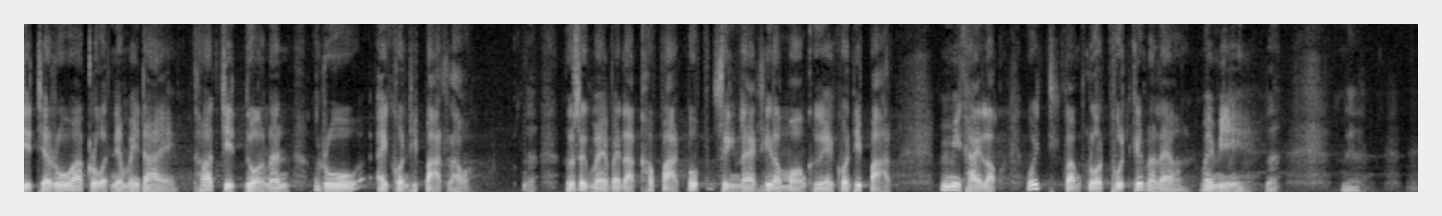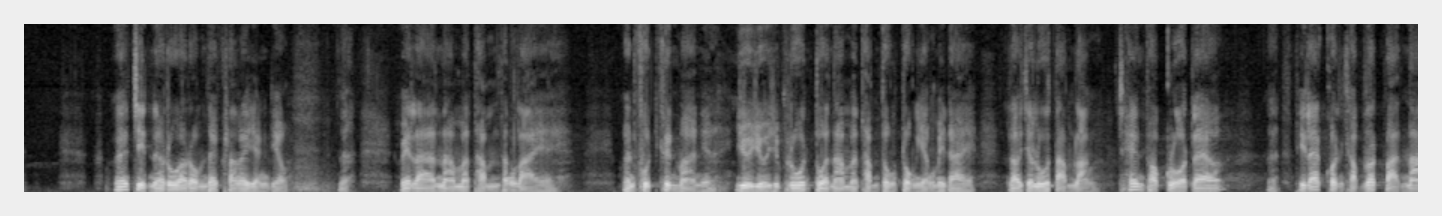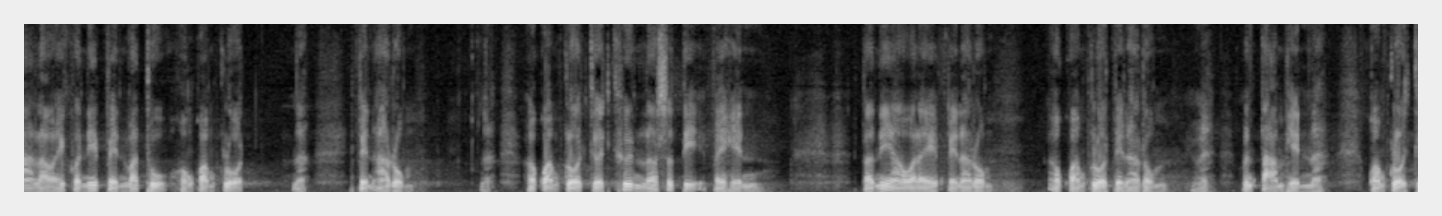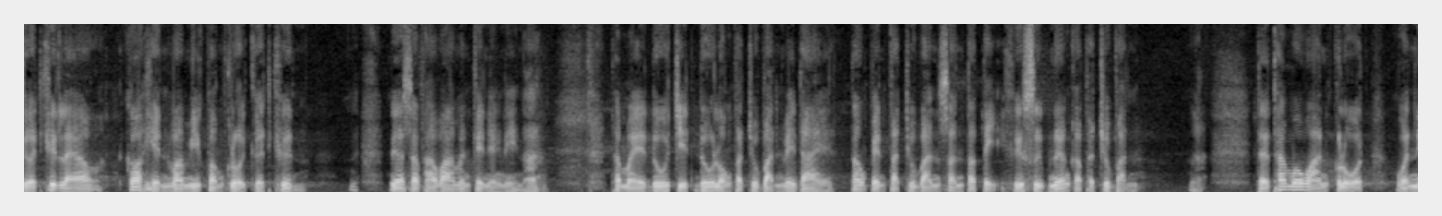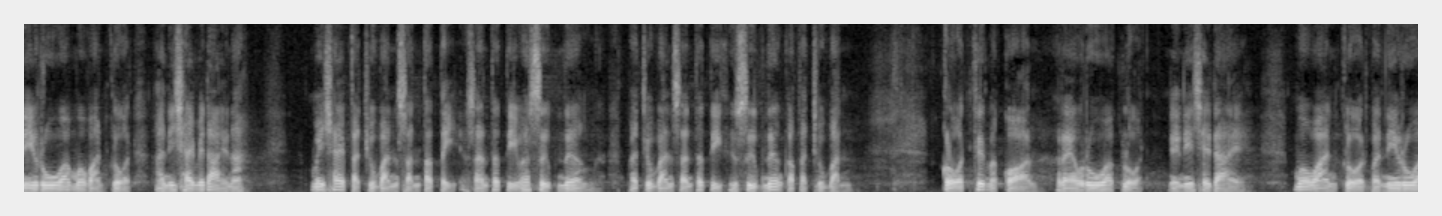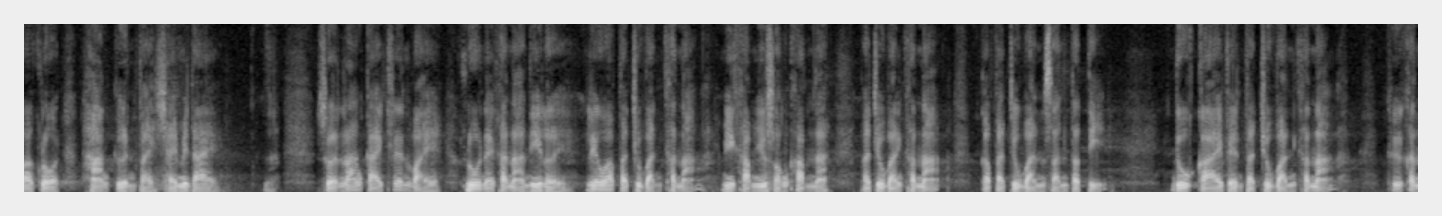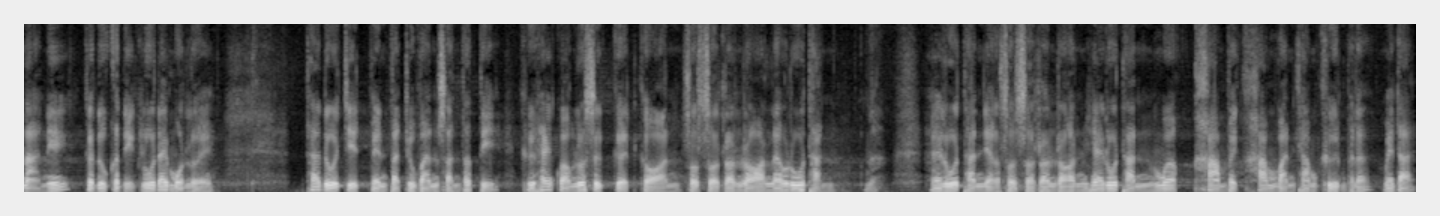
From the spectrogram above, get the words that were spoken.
จิตจะรู้ว่าโกรธเนี่ยไม่ได้ เพราะจิตดวงนั้นรู้ไอ้คนที่ปาดเรารู้สึกไหมไปดักเข้าปาดปุ๊บสิ่งแรกที่เรามองคือไอ้คนที่ปาด ไม่มีใครหรอกวุ้ยความโกรธผุดขึ้นมาแล้ว ไม่มีนะเพราะจิตนะรู้อารมณ์ได้ครั้งละอย่างเดียวนะเวลานามธรรมทั้งหลาย มันฝุดขึ้นมาเนี่ยอยู่ๆจะรู้ตัวนามธรรมตรงๆยังไม่ได้ เราจะรู้ตามหลัง เช่นพอโกรธแล้วนะทีแรกคนขับรถปาดหน้าเราไอ้คนนี้เป็นวัตถุของความโกรธนะเป็นอารมณ์นะพอความโกรธเกิดขึ้นแล้วสติไปเห็น ตอนนี้เอาอะไรเป็นอารมณ์ เอาความโกรธเป็นอารมณ์ใช่ไหมมันตามเห็นนะ ความโกรธเกิดขึ้นแล้ว ก็เห็นว่ามีความโกรธเกิดขึ้นเนี่ยสภาวะมันเป็นอย่างนี้นะ ทำไมดูจิตดูลงปัจจุบันไม่ได้ ต้องเป็นปัจจุบันสันตติคือสืบเนื่องกับปัจจุบันนะแต่ถ้าเมื่อวานโกรธวันนี้รู้ว่าเมื่อวานโกรธอันนี้ใช้ไม่ได้นะ ไม่ใช่ปัจจุบันสันตติ สันตติว่าสืบเนื่อง ปัจจุบันสันตติคือสืบเนื่องกับปัจจุบัน โกรธขึ้นมาก่อน แล้วรู้ว่าโกรธอย่างนี้ใช้ได้ เมื่อวานโกรธวันนี้รู้ว่าโกรธห่างเกินไปใช้ไม่ได้ ส่วนร่างกายเคลื่อนไหว รู้ในขณะนี้เลย เรียกว่าปัจจุบันขณะ มีคำอยู่สองคำนะ ปัจจุบันขณะกับปัจจุบันสันตติ ดูกายเป็นปัจจุบันขณะ คือขณะนี้กระดูกกระดิกรู้ได้หมดเลย ถ้าดูจิตเป็นปัจจุบันสันตติ คือให้ความรู้สึกเกิดก่อน สดสดร้อนร้อนแล้วรู้ทันนะให้รู้ทันอย่างสดสดร้อนร้อนไม่ใช่รู้ทันเมื่อข้ามไปข้ามวันข้ามคืนไปแล้วไม่ได้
